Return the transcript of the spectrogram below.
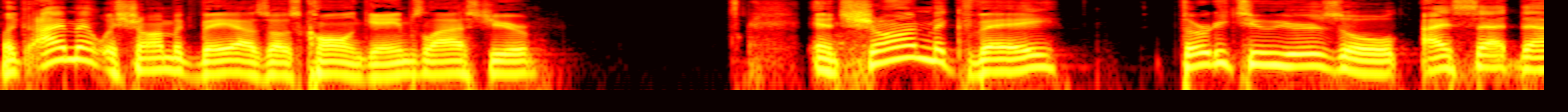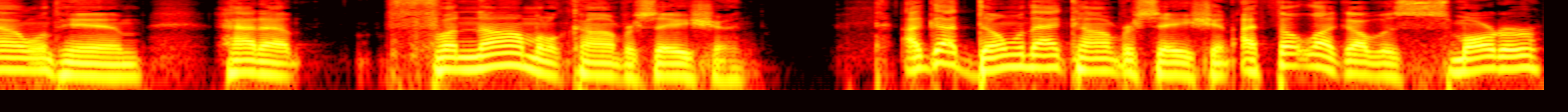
like I met with Sean McVay as I was calling games last year. And Sean McVay 32 years old. I sat down with him, had a phenomenal conversation. I got done with that conversation. I felt like I was smarter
